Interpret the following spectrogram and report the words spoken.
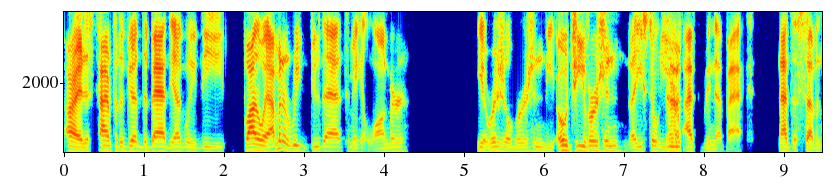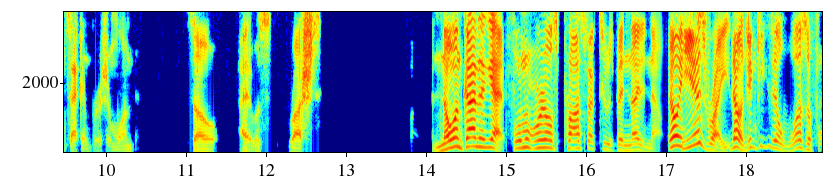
All right, it's time for the good, the bad, the ugly. The by the way, I'm going to redo that to make it longer. The original version, the OG version that I used to use. I have to bring that back, not the seven second version one. So I was rushed. No one got it yet. Former Orioles prospect who's been knighted now. No, he is right. No, Jim Kingsale was a former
